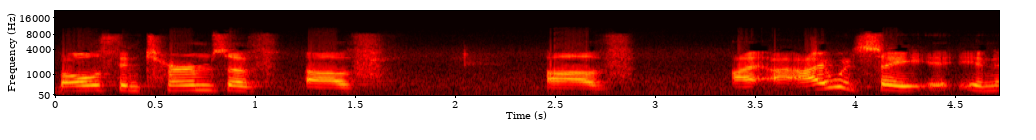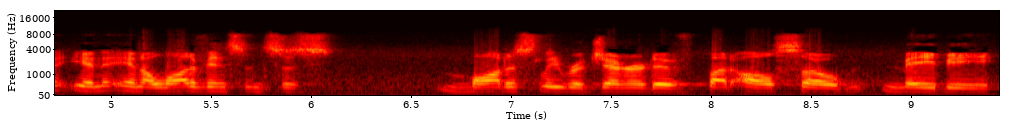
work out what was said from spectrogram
both in terms of of of I, I would say in, in in a lot of instances modestly regenerative, but also maybe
